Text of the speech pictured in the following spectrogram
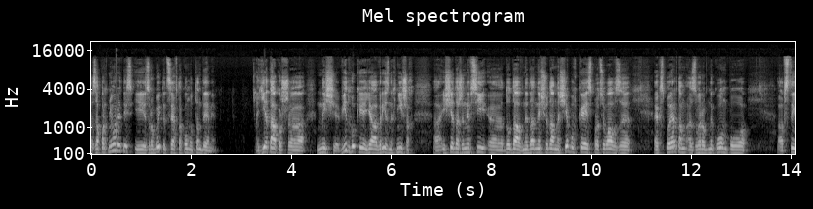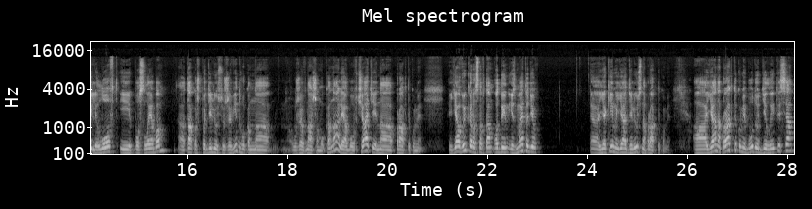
запартньоритись і зробити це в такому тандемі. Є також е, нижче відгуки. Я в різних нішах е, і ще навіть не всі е, додав. Нещодавно ще був кейс, працював з експертом, з виробником по е, в стилі лофт і по слебам. Також поділюсь уже відгуком на уже в нашому каналі або в чаті на практикумі. Я використав там один із методів, е, якими я ділюсь на практикумі. А я на практикумі буду ділитися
